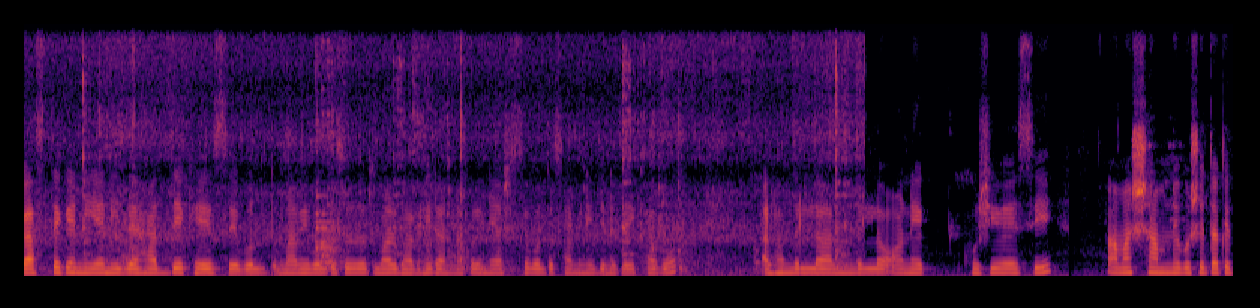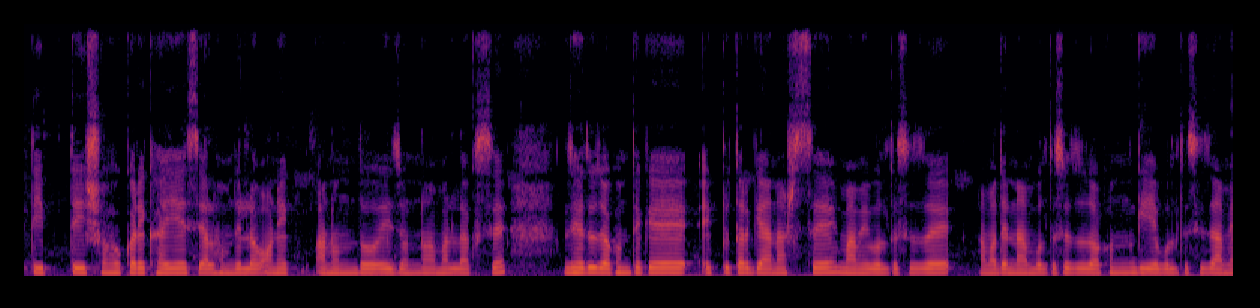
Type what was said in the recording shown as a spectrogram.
কাছ থেকে নিয়ে নিজে হাত দিয়ে খেয়েছে। বল মামি বলতেছে যে, তোমার ভাগ্নি রান্না করে নিয়ে আসছে। বলতেছে, আমি নিজে নিজেই খাব। আলহামদুলিল্লাহ আলহামদুলিল্লাহ, অনেক খুশি হয়েছি। আমার সামনে বসে তাকে তৃপ্তি সহকারে খাইয়েছি। আলহামদুলিল্লাহ অনেক আনন্দ এই জন্য আমার লাগছে। যেহেতু যখন থেকে একটু তার জ্ঞান আসছে, মামি বলতেছে যে, আমাদের নাম বলতেছে যে, যখন গিয়ে বলতেছি যে, আমি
